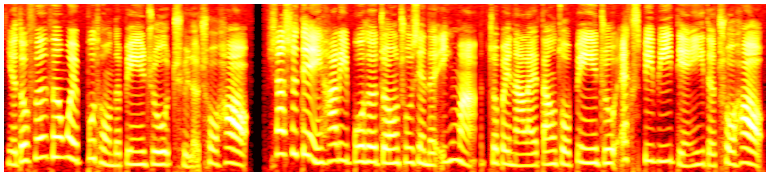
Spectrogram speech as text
也都纷纷为不同的变异株取了绰号。像是电影《哈利波特》中出现的鹰马，就被拿来当做变异株 XBB. 点一的绰号。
